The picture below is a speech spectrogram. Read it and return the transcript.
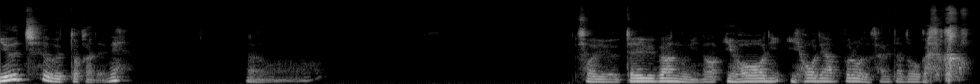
YouTube とかでね、あの、そういうテレビ番組の違法に、違法でアップロードされた動画とか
